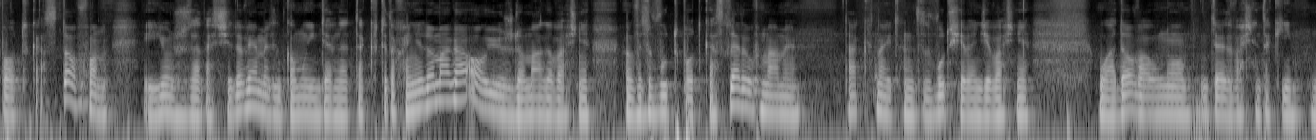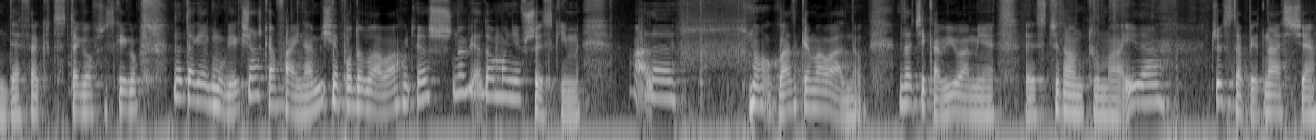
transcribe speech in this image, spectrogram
podcastofon i już zaraz się dowiemy, tylko mój internet tak trochę nie domaga. O, już domaga właśnie wzwód podcasterów mamy. Tak, no i ten zwód się będzie właśnie ładował, no i to jest właśnie taki defekt tego wszystkiego. No tak jak mówię, książka fajna, mi się podobała, chociaż no wiadomo nie wszystkim, ale no okładkę ma ładną. Zaciekawiła mnie, e, stron tu ma ile? 315.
